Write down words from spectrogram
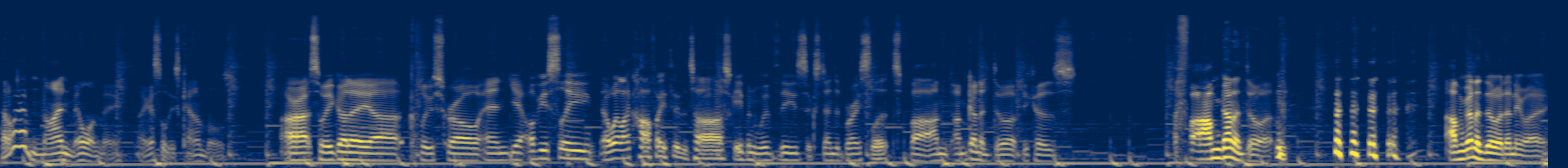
How do I have 9 mil on me? I guess all these cannonballs. Alright, so we got a uh, clue scroll, and yeah, obviously, we're like halfway through the task, even with these extended bracelets, but I'm, I'm gonna do it because... I'm gonna do it. I'm gonna do it anyway.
